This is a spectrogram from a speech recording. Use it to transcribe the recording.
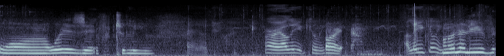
Uh, where is it f- to leave? All right. I'll let you kill me. All right, I'll let you kill me. I'm gonna leave.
